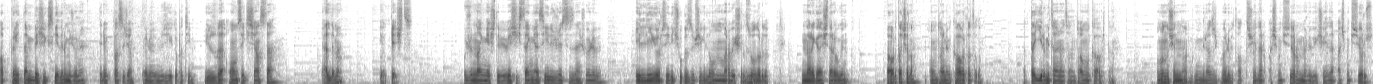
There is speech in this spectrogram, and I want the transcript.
Upgrade'den 5x gelir mi Johnny? Direkt basacağım. Böyle bir müziği kapatayım. %18 şansla. Geldi mi? Yok geçti. Ucundan geçti. Bir 5x'ten gelseydi ücretsizden şöyle bir 50'yi görseydik çok hızlı bir şekilde 10 numara 5 yıldız olurdu. Şimdi arkadaşlar bugün cover açalım. 10 tane bir cover atalım. Hatta 20 tane atalım tamam mı cover'dan? Onun dışında bugün birazcık böyle bir tatlı şeyler açmak istiyorum. Böyle büyük şeyler açmak istiyoruz.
